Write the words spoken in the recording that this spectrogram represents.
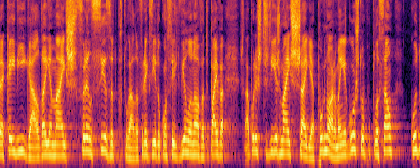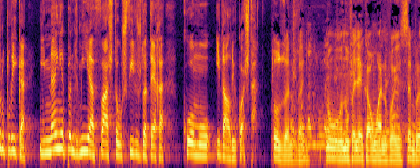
a Cairiga, a aldeia mais francesa de Portugal. A freguesia do Conselho de Vila Nova de Paiva está por estes dias mais cheia. Por norma, em agosto a população quadruplica e nem a pandemia afasta os filhos da terra, como Idálio Costa. Todos os anos venho. Não, não falhei cá um ano, foi sempre.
